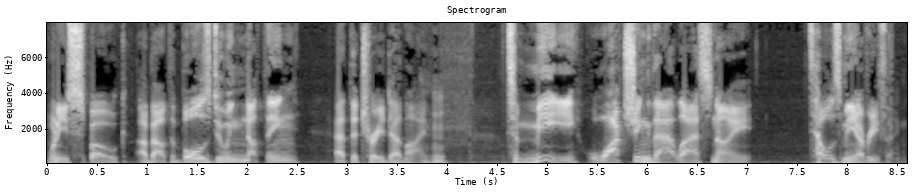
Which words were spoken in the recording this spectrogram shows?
when he spoke about the Bulls doing nothing at the trade deadline. To me, watching that last night tells me everything.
